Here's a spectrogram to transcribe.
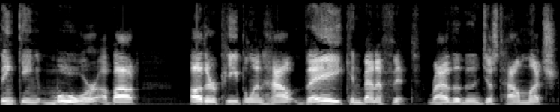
thinking more about other people and how they can benefit rather than just how much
